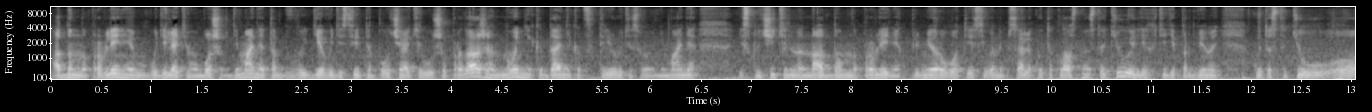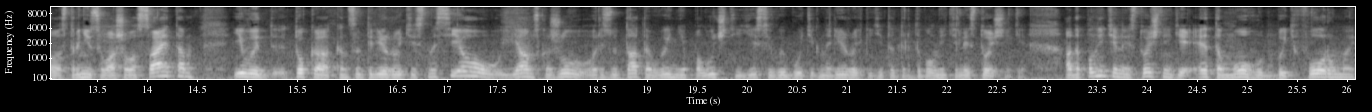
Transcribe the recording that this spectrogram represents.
одном направлении, уделять ему больше внимания, там, где вы действительно получаете лучшие продажи, но никогда не концентрируйте свое внимание исключительно на одном направлении. К примеру, вот если вы написали какую-то классную статью или хотите продвинуть какую-то статью, э, страницу вашего сайта, и вы только концентрируетесь на SEO, я вам скажу, результата вы не получите, если вы будете игнорировать какие-то дополнительные источники. А дополнительные источники это могут быть форумы,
